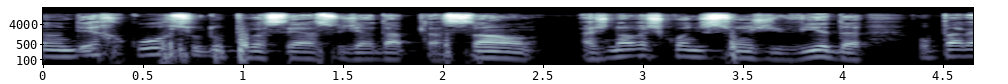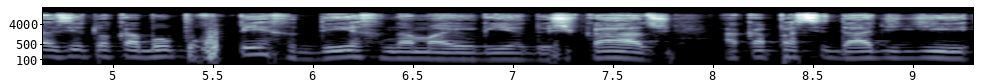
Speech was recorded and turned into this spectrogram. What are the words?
no decurso do processo de adaptação às novas condições de vida, o parasito acabou por perder, na maioria dos casos, a capacidade de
